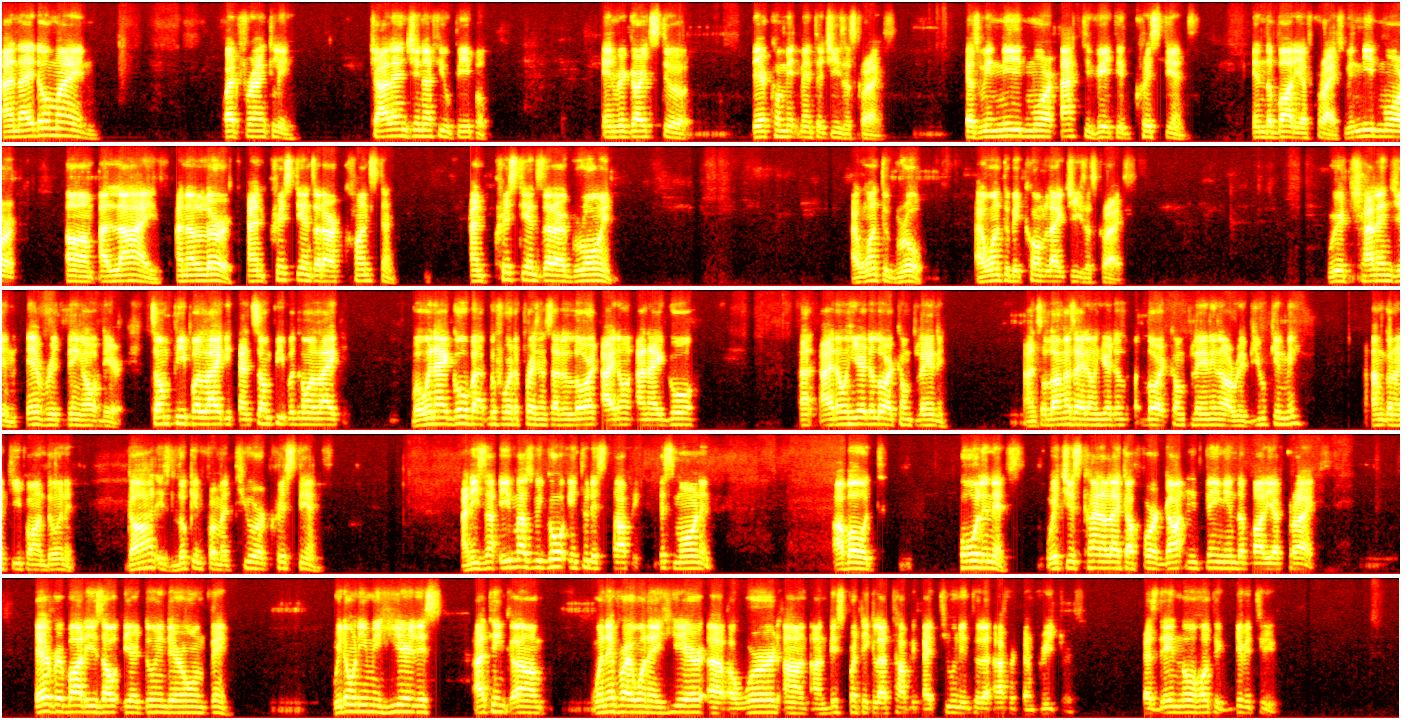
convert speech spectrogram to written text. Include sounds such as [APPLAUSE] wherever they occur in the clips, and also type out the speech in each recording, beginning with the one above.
And I don't mind, quite frankly, challenging a few people in regards to their commitment to Jesus Christ. Because we need more activated Christians in the body of Christ. We need more um, alive and alert and Christians that are constant and Christians that are growing. I want to grow. I want to become like Jesus Christ. We're challenging everything out there. Some people like it and some people don't like it. But when I go back before the presence of the Lord, I don't, and I go, I don't hear the Lord complaining. And so long as I don't hear the Lord complaining or rebuking me, I'm going to keep on doing it. God is looking for mature Christians. And he's not, even as we go into this topic this morning about holiness, which is kind of like a forgotten thing in the body of Christ. Everybody is out there doing their own thing. We don't even hear this. I think um, whenever I want to hear a, a, word on, on this particular topic, I tune into the African preachers because they know how to give it to you.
